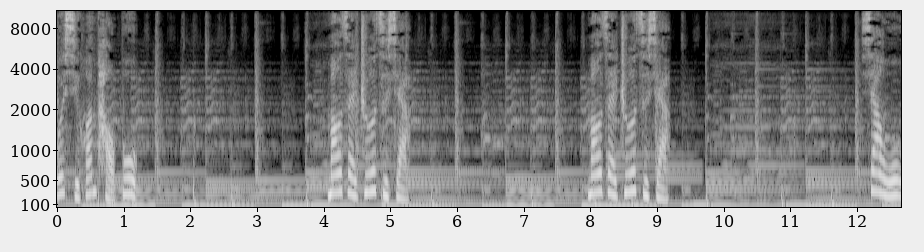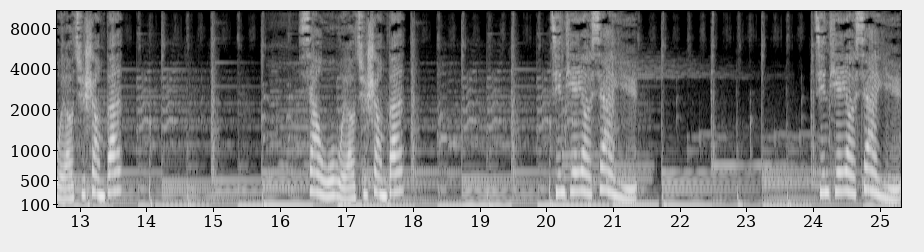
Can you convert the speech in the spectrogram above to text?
我喜欢跑步。猫在桌子下。猫在桌子下。下午我要去上班。下午我要去上班。今天要下雨。今天要下雨。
